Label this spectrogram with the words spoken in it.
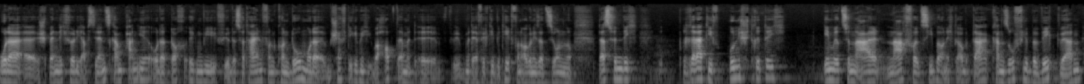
oder äh, spende ich für die Abstinenzkampagne oder doch irgendwie für das Verteilen von Kondomen oder beschäftige mich überhaupt damit äh, mit der Effektivität von Organisationen. Das finde ich relativ unstrittig emotional nachvollziehbar. Und ich glaube, da kann so viel bewegt werden,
